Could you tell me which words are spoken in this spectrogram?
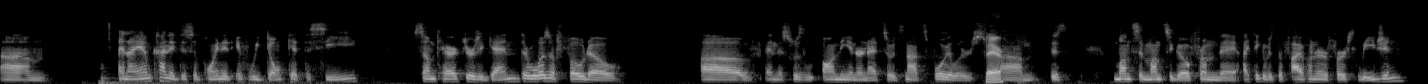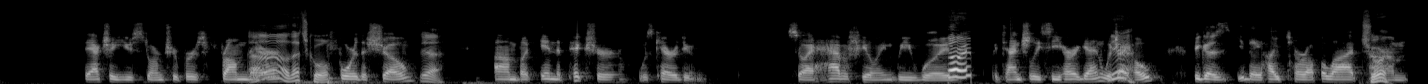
um, and I am kind of disappointed if we don't get to see some characters again. There was a photo of, and this was on the internet, so it's not spoilers. Fair. Um, this months and months ago from the, I think it was the 501st Legion. They actually used stormtroopers from there Oh, that's cool. for the show. Yeah. Um, but in the picture was Cara Dune. So I have a feeling we would right. potentially see her again, which I hope because they hyped her up a lot. Sure. Um,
